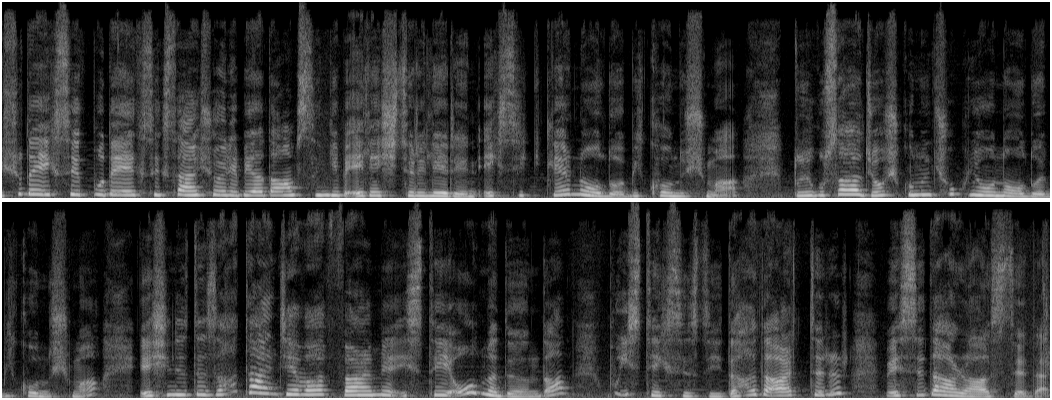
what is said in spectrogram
şu da eksik bu da eksik sen şöyle bir adamsın gibi eleştirilerin, eksikliklerin olduğu bir konuşma, duygusal coşkunun çok yoğun olduğu bir konuşma eşinizde zaten cevap verme isteği olmadığından bu isteksizliği daha da arttırır ve sizi daha rahatsız eder.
